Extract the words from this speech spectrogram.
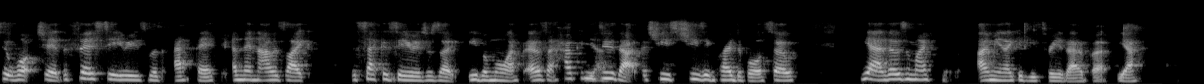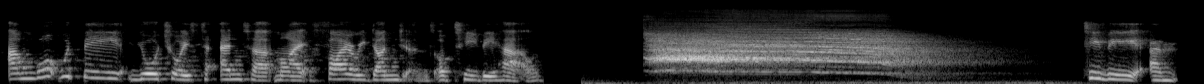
to watch it. The first series was epic, and then I was like, the second series was like even more epic. I was like, how can you Yeah. do that? But she's she's incredible. So, yeah, those are my. I mean, I give you three there, but yeah. And what would be your choice to enter my fiery dungeons of TV hell? TV and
